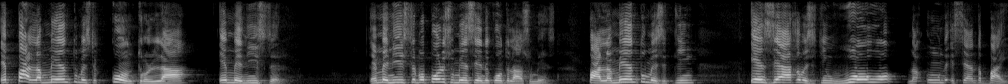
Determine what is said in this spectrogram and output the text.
é parlamento mas controlar é minister. É minister para pôr o mês e controlar o mês. Parlamento mas tem encerra mas tem uou na onde é senta bai.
